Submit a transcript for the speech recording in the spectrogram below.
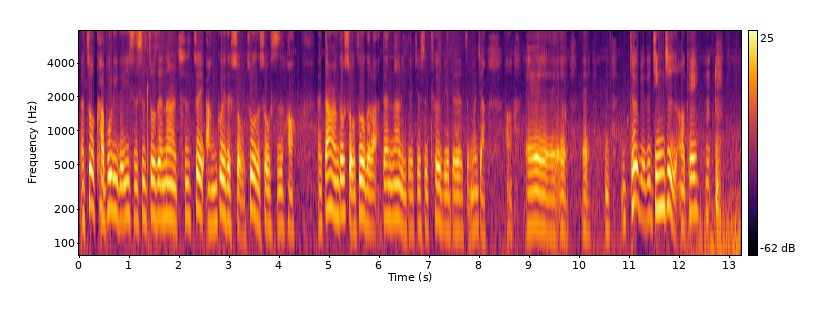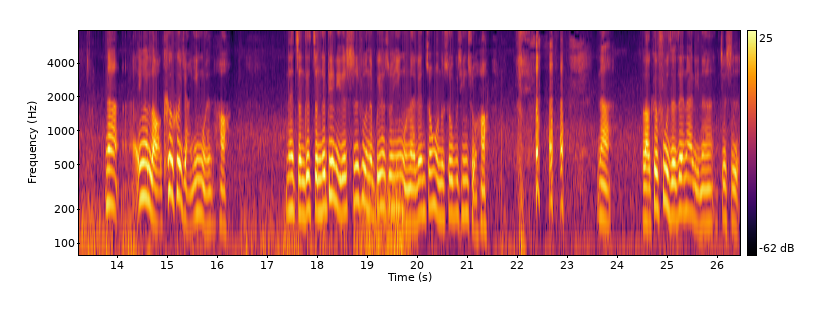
啊，做卡布里的意思是坐在那儿吃最昂贵的手做的寿司，哈，当然都手做的啦，但那里的就是特别的，怎么讲？啊，哎哎哎，嗯，特别的精致，OK。那因为老客会讲英文哈，那整个整个店里的师傅呢，不要说英文了，连中文都说不清楚哈。那老客负责在那里呢，就是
